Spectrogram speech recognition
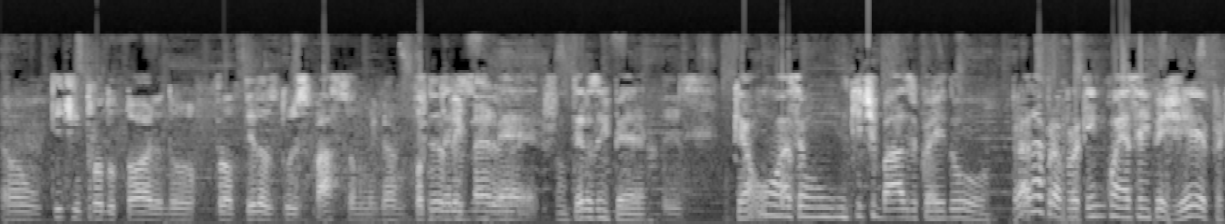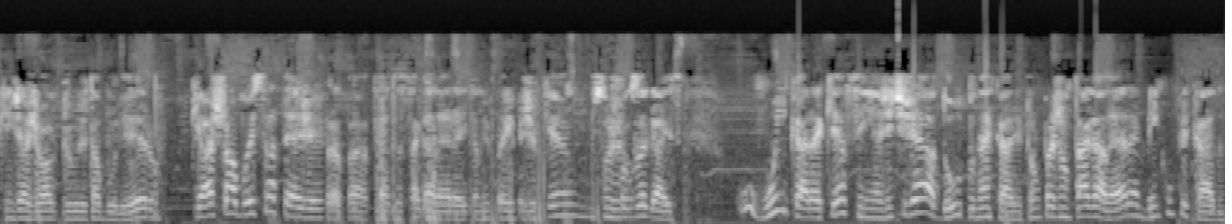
É um kit introdutório do Fronteiras do Espaço, se eu não me engano. Fronteiras, do Império, né? Império, Fronteiras do Império. Isso. Que é um, assim, um kit básico aí do. Pra, né, pra, pra quem conhece RPG, pra quem já joga jogo de tabuleiro. Que eu acho uma boa estratégia aí pra, pra, pra essa galera aí também pra RPG, porque são jogos legais. O ruim, cara, é que assim, a gente já é adulto, né, cara? Então pra juntar a galera é bem complicado.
